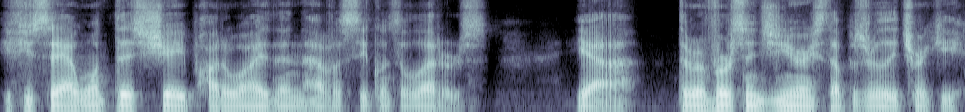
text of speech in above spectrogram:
if you say, I want this shape, how do I then have a sequence of letters? Yeah. The reverse engineering step is really tricky.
